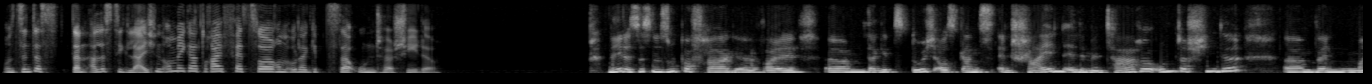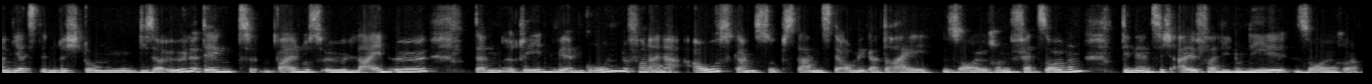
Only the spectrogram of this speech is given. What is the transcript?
Und sind das dann alles die gleichen Omega-3-Fettsäuren oder gibt es da Unterschiede? Nee, das ist eine super Frage, weil ähm, da gibt es durchaus ganz entscheidende, elementare Unterschiede. Ähm, wenn man jetzt in Richtung dieser Öle denkt, Walnussöl, Leinöl, dann reden wir im Grunde von einer Ausgangssubstanz der Omega-3-Säuren, Fettsäuren. Die nennt sich Alpha-Linolsäure.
